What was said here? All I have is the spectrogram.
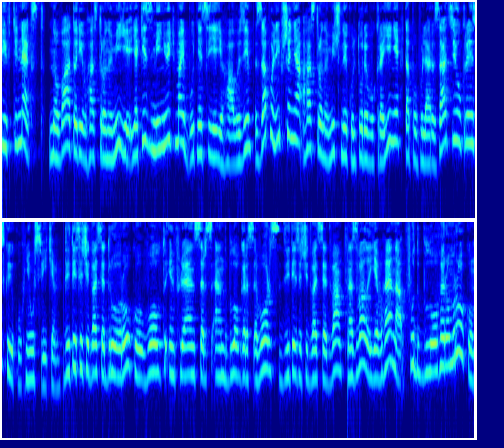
«50 Next» – новаторів гастрономії, які змінюють майбутнє цієї галузі за поліпшення гастрономічної культури в Україні та популяризацію популяризацію української кухні у світі. 2022 року World Influencers and Bloggers Awards 2022 назвали Євгена фудблогером року.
